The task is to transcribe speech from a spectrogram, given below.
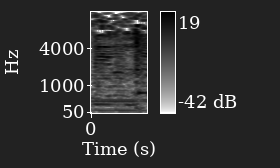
feel like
